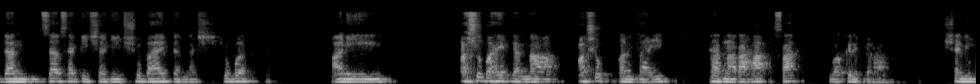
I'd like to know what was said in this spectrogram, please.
ज्यांच्यासाठी शनी शुभ आहे त्यांना शुभ आणि अशुभ आहे त्यांना अशुभ फलदायी ठरणारा हा असा वक्री ग्रह शनी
